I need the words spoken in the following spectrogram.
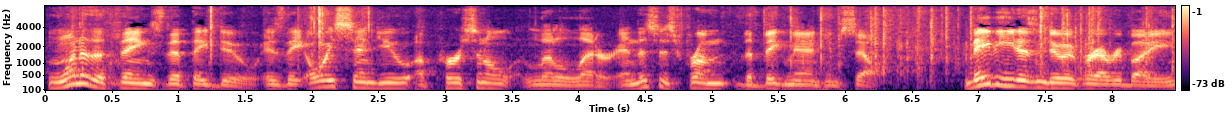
one of the things that they do is they always send you a personal little letter. And this is from the big man himself. Maybe he doesn't do it for everybody,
